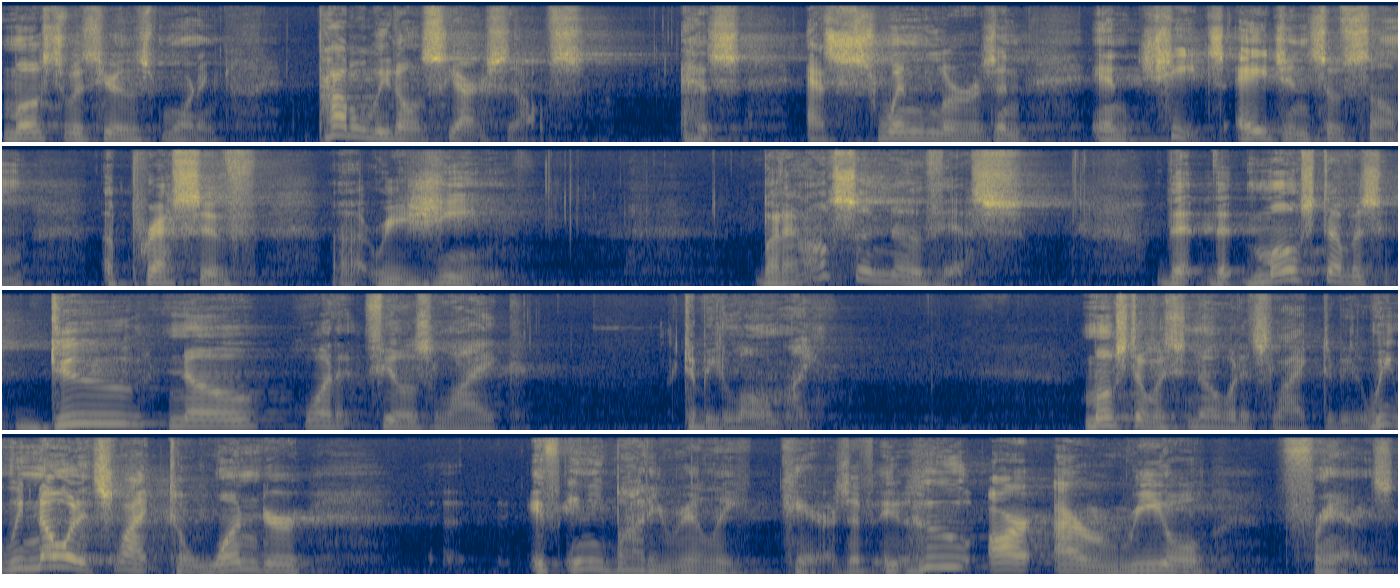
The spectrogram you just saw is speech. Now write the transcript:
most of us here this morning probably don't see ourselves as, as swindlers and, and cheats, agents of some oppressive uh, regime. But I also know this that, that most of us do know what it feels like to be lonely. Most of us know what it's like to be. We, we know what it's like to wonder if anybody really cares. If, who are our real friends?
